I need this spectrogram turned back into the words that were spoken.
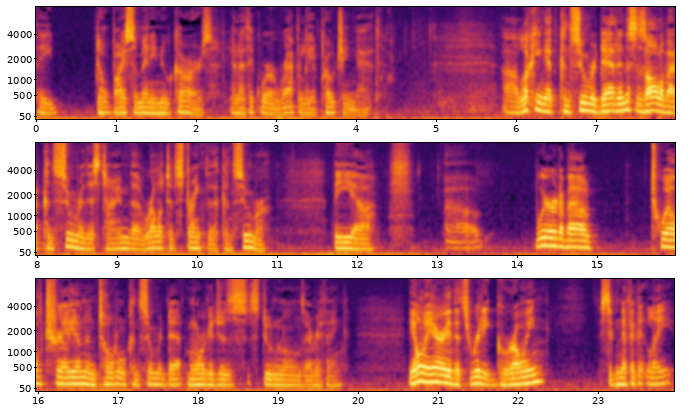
they don't buy so many new cars, and I think we're rapidly approaching that. Uh, looking at consumer debt, and this is all about consumer this time, the relative strength of the consumer. The uh, uh, we're at about 12 trillion in total consumer debt, mortgages, student loans, everything. The only area that's really growing significantly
